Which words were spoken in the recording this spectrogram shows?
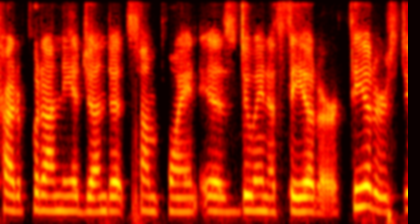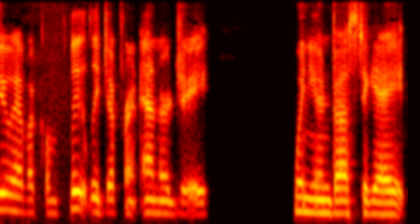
try to put on the agenda at some point is doing a theater. Theaters do have a completely different energy when you investigate.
